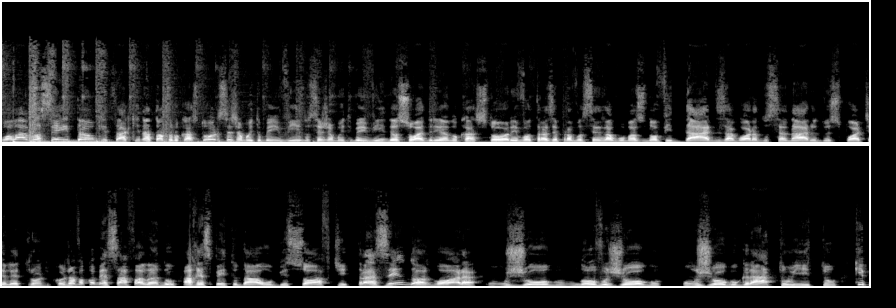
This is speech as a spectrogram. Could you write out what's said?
Olá, você então que está aqui na Toca do Castor, seja muito bem-vindo, seja muito bem-vindo. Eu sou Adriano Castor e vou trazer para vocês algumas novidades agora do cenário do esporte eletrônico. Eu já vou começar falando a respeito da Ubisoft, trazendo agora um jogo, um novo jogo, um jogo gratuito que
